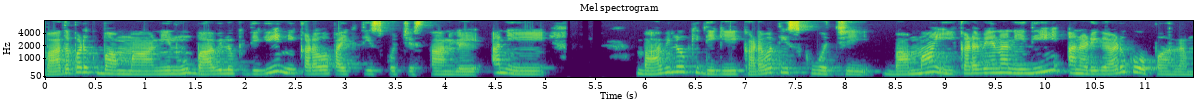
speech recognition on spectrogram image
బాధపడకు బామ్మ. నేను బావిలోకి దిగి నీ కడవ పైకి తీసుకొచ్చేస్తానులే అని బావిలోకి దిగి కడవ తీసుకువచ్చి బామ్మ ఈ కడవేనా నీది? అని అడిగాడు గోపాలం.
